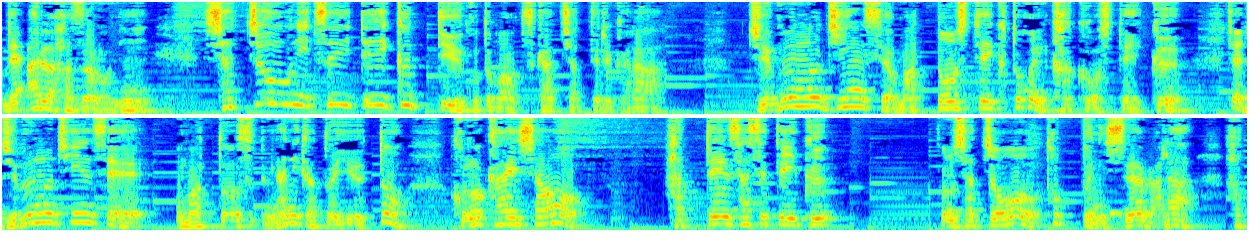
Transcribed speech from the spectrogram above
であるはずなのに、社長についていくっていう言葉を使っちゃってるから、自分の人生を全うしていくところに覚悟していく。じゃあ自分の人生を全うするって何かというと、この会社を発展させていく。その社長をトップにしながら発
